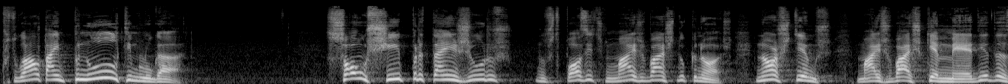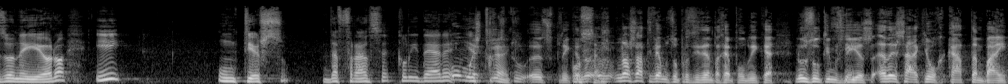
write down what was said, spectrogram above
Portugal está em penúltimo lugar. Só o Chipre tem juros nos depósitos mais baixos do que nós. Nós temos mais baixo que a média da zona euro e um terço da França que lidera Como este é que isto ranking. explica? Nós já tivemos o Presidente da República nos últimos dias a deixar aqui um recado também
